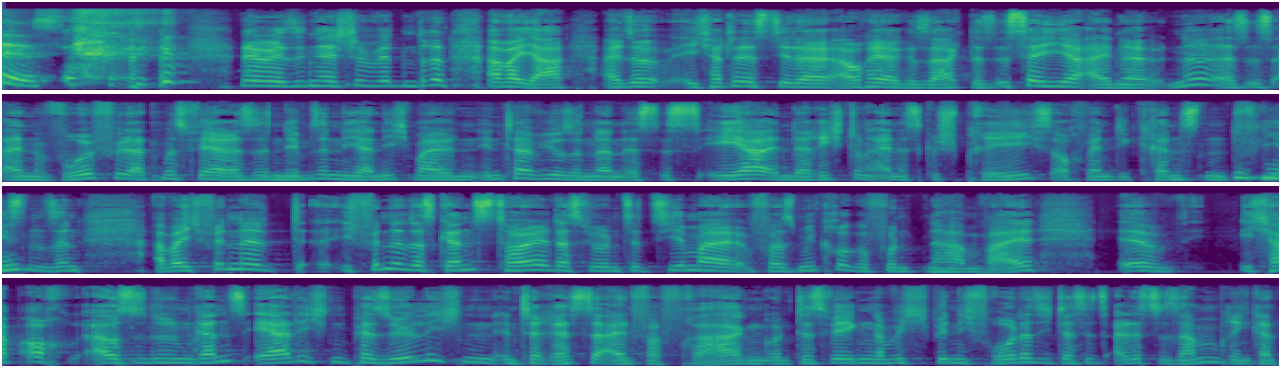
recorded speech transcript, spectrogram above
this! ja, wir sind ja schon mittendrin. Aber ja, also ich hatte es dir da auch ja gesagt, das ist ja hier eine, ne, es ist eine Wohlfühlatmosphäre. Es ist in dem Sinne ja nicht mal ein Interview, sondern es ist eher in der Richtung eines Gesprächs, auch wenn die Grenzen mhm. fließend sind. Aber ich finde, ich finde das ganz toll, dass wir uns jetzt hier mal vors Mikro gefunden haben, weil äh, ich habe auch aus einem ganz ehrlichen, persönlichen Interesse einfach Fragen und deswegen ich, bin ich froh, dass ich das jetzt alles zusammenbringen kann.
